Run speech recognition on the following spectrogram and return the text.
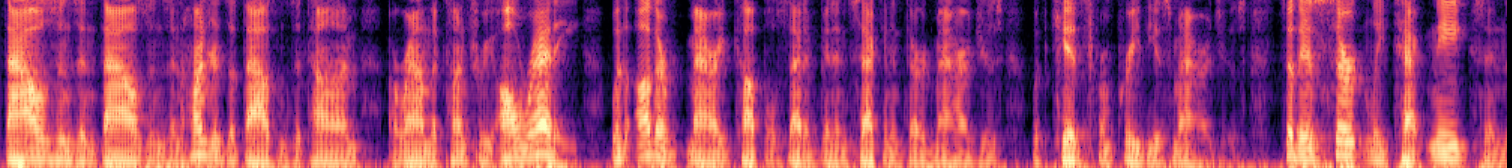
thousands and thousands and hundreds of thousands of time around the country already with other married couples that have been in second and third marriages with kids from previous marriages. So there's certainly techniques and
